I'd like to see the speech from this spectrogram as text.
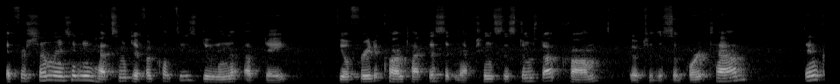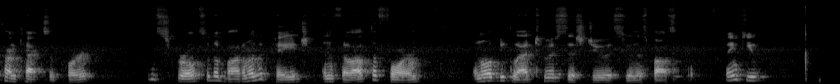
If for some reason you had some difficulties doing the update, feel free to contact us at neptunesystems.com, go to the Support tab, then Contact Support, and scroll to the bottom of the page and fill out the form, and we'll be glad to assist you as soon as possible. Thank you.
